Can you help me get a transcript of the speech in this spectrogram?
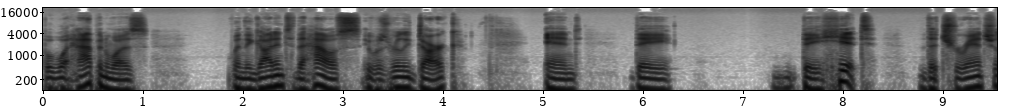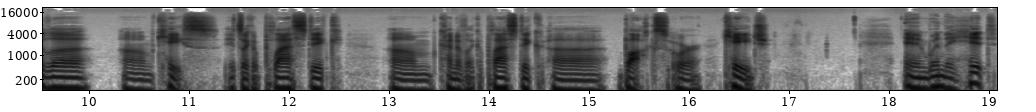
But what happened was when they got into the house, it was really dark and they they hit the tarantula um, case. It's like a plastic um, kind of like a plastic uh, box or cage. And when they hit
